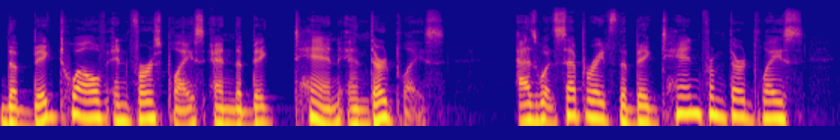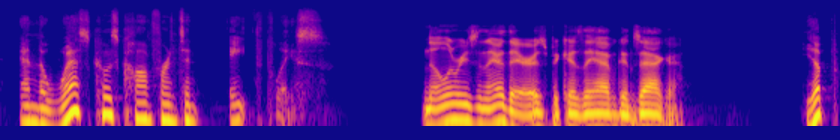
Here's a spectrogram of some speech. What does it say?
the Big 12 in first place and the Big 10 in third place as what separates the Big 10 from third place and the West Coast Conference in eighth place. The only reason they're there is because they have Gonzaga. Yep.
